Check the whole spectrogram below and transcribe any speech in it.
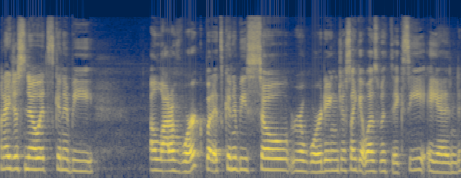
And I just know it's going to be a lot of work, but it's going to be so rewarding, just like it was with Dixie. And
